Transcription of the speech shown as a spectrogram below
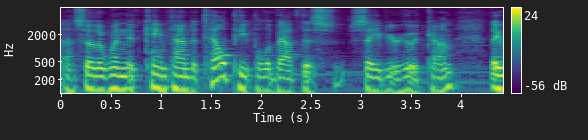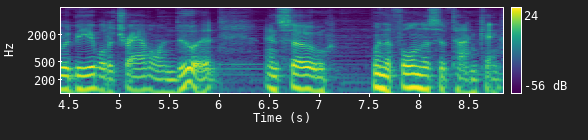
uh, so that when it came time to tell people about this Savior who had come, they would be able to travel and do it. And so when the fullness of time came,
